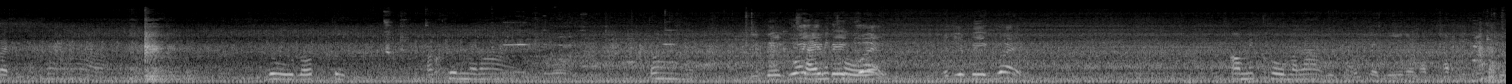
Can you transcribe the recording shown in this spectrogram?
วัสดีค่ะดูรถติดเอาขึ้นไม่ได้ ต้องเหยียบเบรกด้วยใช้เหยียบเบรกไมโครด้วยเหยียบเบรกด้วยเอาไมคโครมาลากดีกว่า แบบนี้นะครับถ้าเป็นไม่ดู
